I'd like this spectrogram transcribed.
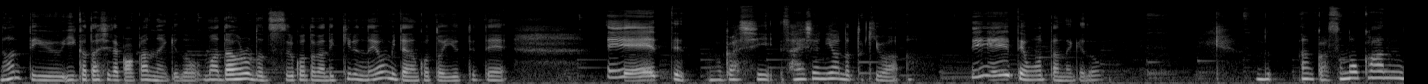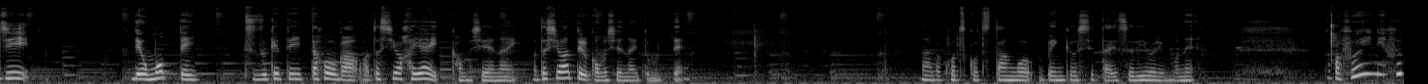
なていう言い方してたか分かんないけど、まあ、ダウンロードすることができるんだよみたいなことを言っててえーって昔最初に読んだ時はえーって思ったんだけど。なんかその感じで思って続けていった方が私は早いかもしれない。私は合ってるかもしれないと思って。なんかコツコツ単語勉強してたりするよりもね。なんか不意にふっ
